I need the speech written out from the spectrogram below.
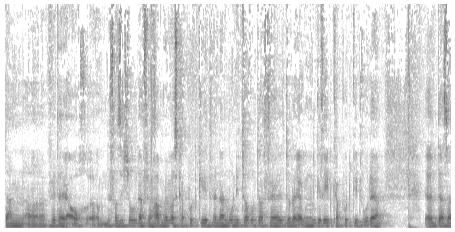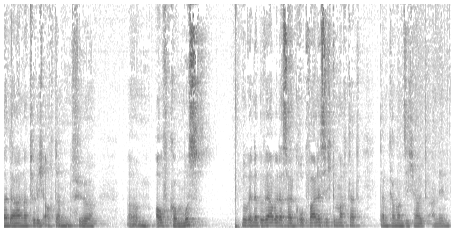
dann äh, wird er ja auch äh, eine Versicherung dafür haben, wenn was kaputt geht, wenn da ein Monitor runterfällt oder irgendein Gerät kaputt geht, wo der, äh, dass er da natürlich auch dann für ähm, aufkommen muss. Nur wenn der Bewerber das halt grob fahrlässig gemacht hat, dann kann man sich halt an den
